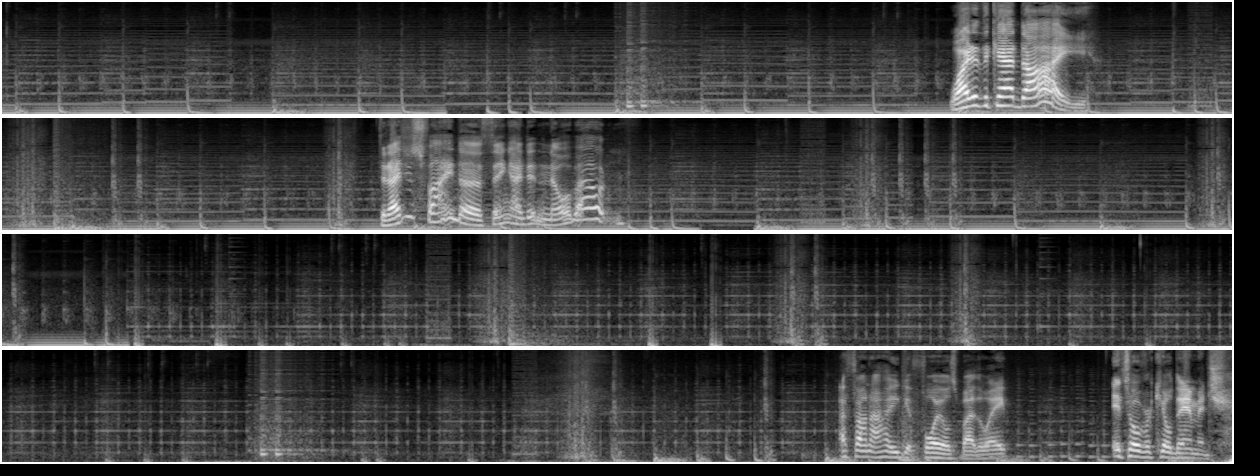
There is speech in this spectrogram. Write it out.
Why did the cat die? Did I just find a thing I didn't know about? I found out how you get foils, by the way. It's overkill damage.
